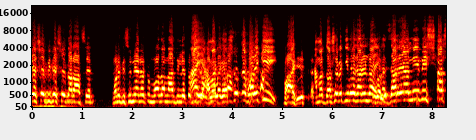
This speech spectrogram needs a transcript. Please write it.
দেশে বিদেশে যারা আছেন মনে কিছু নিয়ে একটু মজা না দিলে তো ভাই আমার ভরে কি? ভাই। আমার দর্শকরা কি বলে জানেন ভাই? যারে আমি বিশ্বাস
